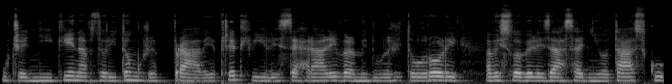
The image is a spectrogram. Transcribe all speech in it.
Učedníky, navzdory tomu, že právě před chvíli sehráli velmi důležitou roli a vyslovili zásadní otázku,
